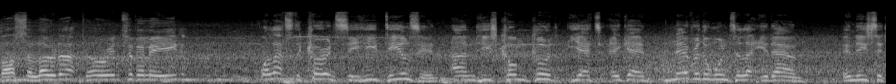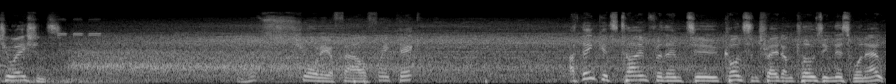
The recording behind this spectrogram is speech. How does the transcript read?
Barcelona go into the lead. Well, that's the currency he deals in, and he's come good yet again. Never the one to let you down in these situations. That's surely a foul free kick. I think it's time for them to concentrate on closing this one out.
